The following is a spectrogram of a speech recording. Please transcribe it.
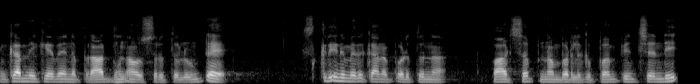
ఇంకా మీకు ఏవైనా ప్రార్థన అవసరతలు ఉంటే స్క్రీన్ మీద కనపడుతున్న వాట్సాప్ నంబర్లకు పంపించండి.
